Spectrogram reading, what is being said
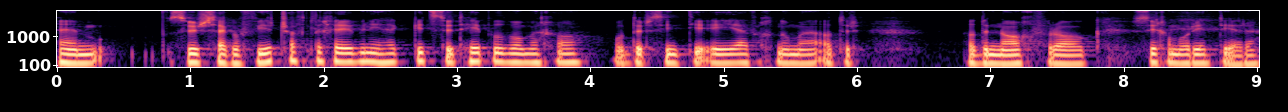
Ähm, was würdest du sagen, auf wirtschaftlicher Ebene, gibt es dort Hebel, wo man kann, oder sind die eh einfach nur an der, an der Nachfrage sich am orientieren?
